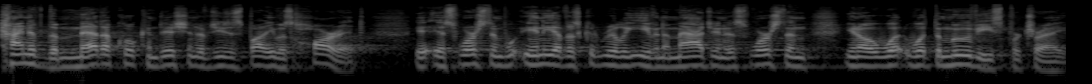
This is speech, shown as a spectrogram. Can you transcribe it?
kind of the medical condition of Jesus' body, it was horrid. It's worse than any of us could really even imagine. It's worse than, you know, what, what the movies portrayed.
